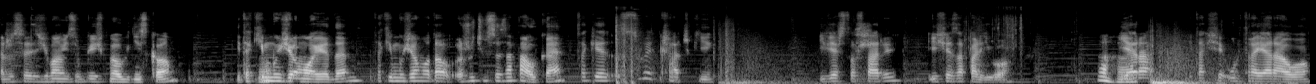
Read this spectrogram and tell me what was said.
że sobie z ziomami zrobiliśmy ognisko i taki No. mój ziomo jeden, taki mój ziomo dał, rzucił sobie zapałkę, takie suche krzaczki. I wiesz co, stary? I się zapaliło. Aha. Jara... I tak się ultra jarało.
